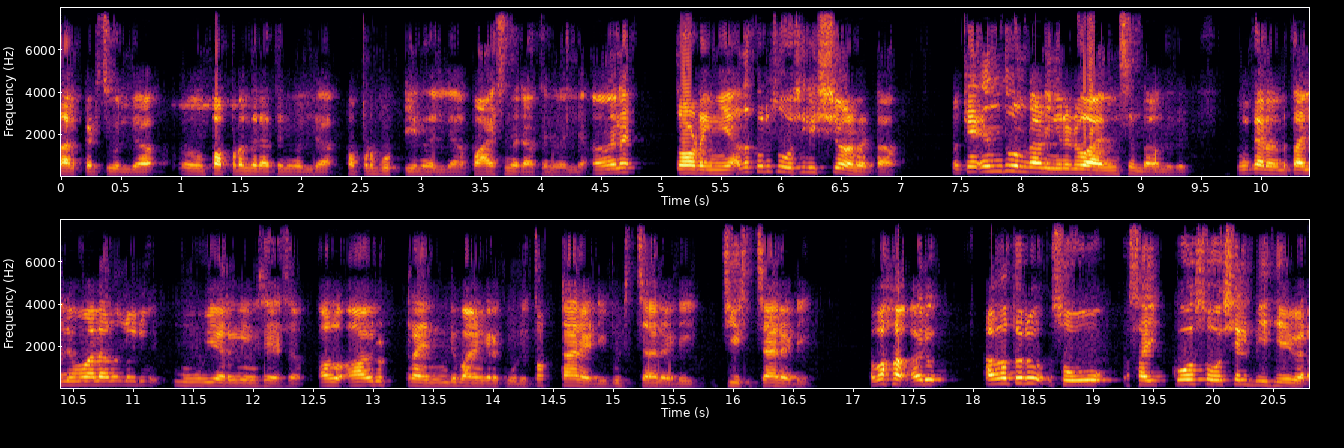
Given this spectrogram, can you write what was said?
തലക്കടിച്ച് കൊല്ലുക പപ്പടം തരാത്തിന് കൊല്ലുക പപ്പടം പൊട്ടിയെന്ന് കൊല്ലുക പായസം തരാത്തിന് കൊല്ലുക അങ്ങനെ തുടങ്ങിയ അതൊക്കെ ഒരു സോഷ്യൽ ഇഷ്യൂ ആണ് കേട്ടോ. ഓക്കെ എന്തുകൊണ്ടാണ് ഇങ്ങനെ ഒരു വയലൻസ് ഉണ്ടാകുന്നത്? നിങ്ങൾക്കറിയാം തല്ലുമാല എന്നുള്ളൊരു മൂവി ഇറങ്ങിയതിന് ശേഷം ആ ഒരു ട്രെൻഡ് ഭയങ്കര കൂടി. തൊട്ടാനടി പിടിച്ചാലടി ചിരിച്ചാലടി അപ്പൊ ഒരു അങ്ങനത്തെ ഒരു സോ സൈക്കോ സോഷ്യൽ ബിഹേവിയർ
